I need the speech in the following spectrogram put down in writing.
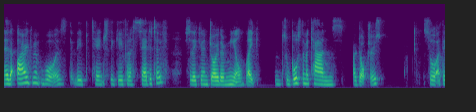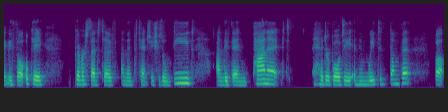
Now, the argument was that they potentially gave her a sedative so they can enjoy their meal. Like, so both the McCanns are doctors. So I think they thought, okay, give her sedative and then potentially she's OD'd and they've then panicked, hid her body and then waited to dump it. But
